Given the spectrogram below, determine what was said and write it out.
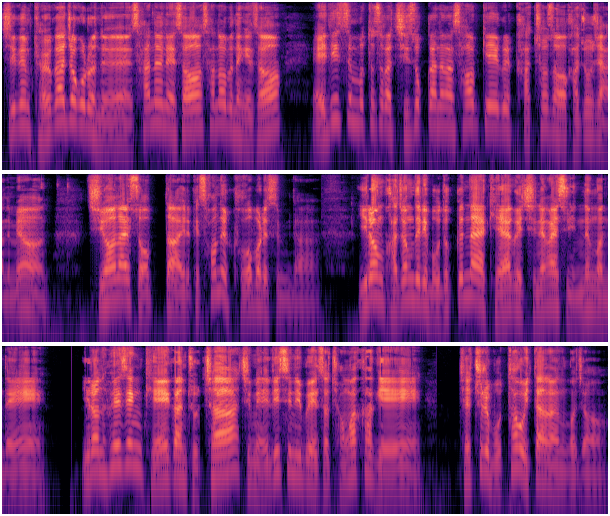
지금 결과적으로는 산은에서 산업은행에서 에디슨 모터스가 지속 가능한 사업 계획을 갖춰서 가져오지 않으면 지원할 수 없다 이렇게 선을 그어버렸습니다. 이런 과정들이 모두 끝나야 계약을 진행할 수 있는 건데 이런 회생 계획안조차 지금 에디슨 이브에서 정확하게 제출을 못하고 있다는 거죠.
